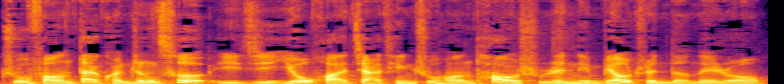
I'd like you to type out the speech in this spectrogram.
住房贷款政策以及优化家庭住房套数认定标准等内容。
